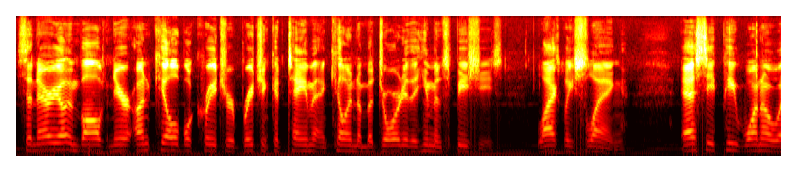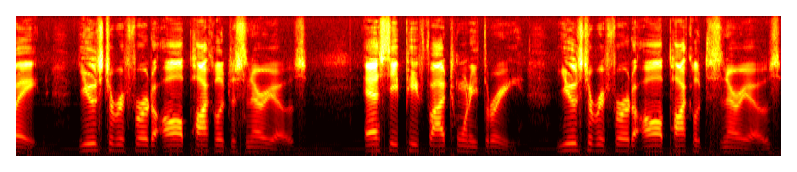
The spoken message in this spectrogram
Scenario involves near unkillable creature breaching containment and killing the majority of the human species, likely slang. SCP-108 Used to refer to all apocalyptic scenarios. SCP-523 Used to refer to all apocalyptic scenarios.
